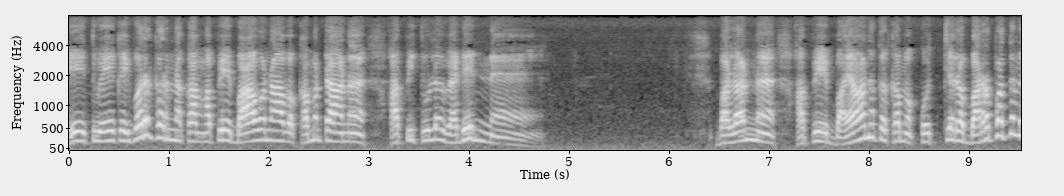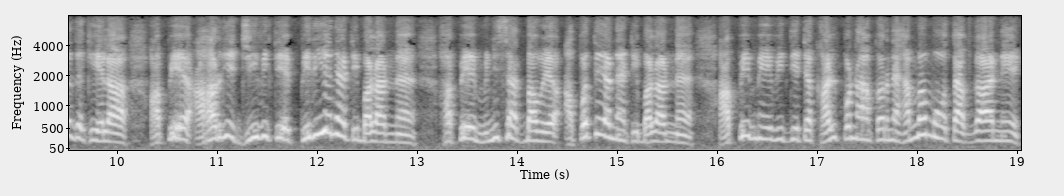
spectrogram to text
හේතුව ඒක ඉවර කරනකම් අපේ භාවනාව කමඨාන අපි තුල වැඩෙන්නේ නැහැ බලන්න අපේ භයානකකම කොච්චර බරපතලද කියලා අපේ ආර්ය ජීවිතයේ පිරිය නැටි බලන්න අපේ මිනිසත් භවය අපතේ නැටි බලන්න. අපි මේ විදිහට කල්පනා කරන හැම මොහොතක් ගානේ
